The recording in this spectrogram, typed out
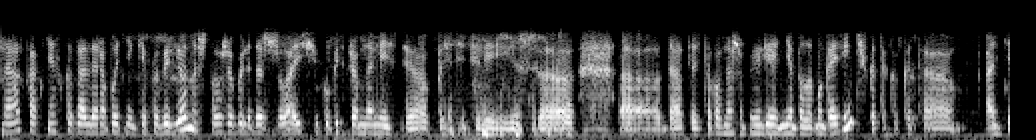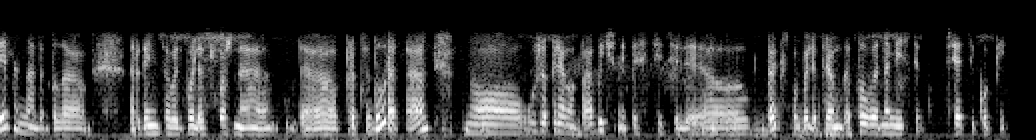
Да, как мне сказали работники павильона, что уже были даже желающие купить прямо на месте посетителей из... Э, э, да, то есть такого в нашем павильоне не было магазинчика, так как это отдельно надо было организовывать более сложная да, процедура, да, но уже прямо обычные посетители э, в Экспо были прям готовы на месте взять и купить.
